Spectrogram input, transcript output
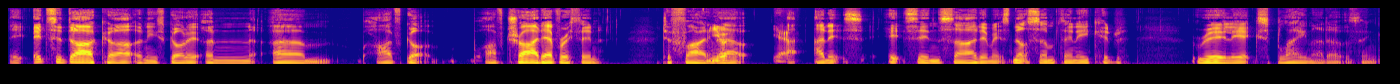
it, it's a dark art, and he's got it, and um, I've got, I've tried everything to find You- out, Yeah. and it's it's inside him. It's not something he could really explain. I don't think.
